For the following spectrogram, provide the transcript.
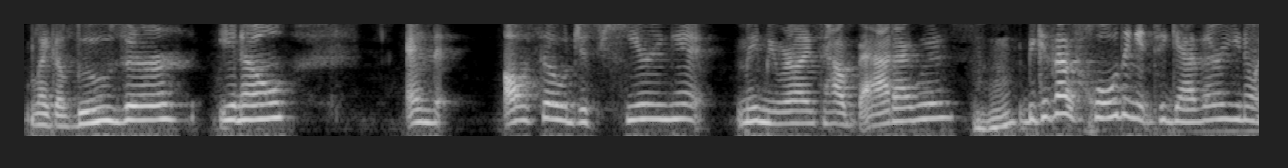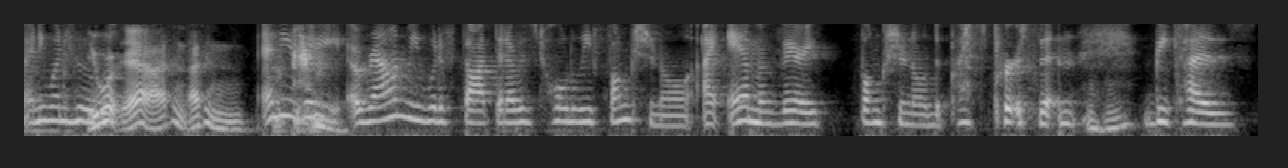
like a loser, you know? And also just hearing it made me realize how bad I was mm-hmm. because I was holding it together. You know, anyone who You were yeah. I didn't I didn't. anybody around me would have thought that I was totally functional. I am a very functional depressed person mm-hmm. because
